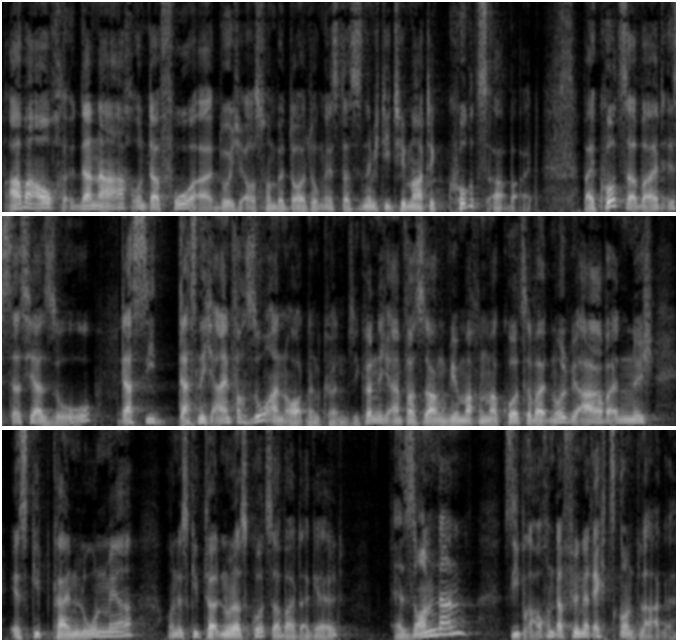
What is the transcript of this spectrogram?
aber auch danach und davor durchaus von Bedeutung ist. Das ist nämlich die Thematik Kurzarbeit. Bei Kurzarbeit ist das ja so, dass sie das nicht einfach so anordnen können. Sie können nicht einfach sagen, wir machen mal Kurzarbeit null, wir arbeiten nicht, es gibt keinen Lohn mehr und es gibt halt nur das Kurzarbeitergeld, äh, sondern Sie brauchen dafür eine Rechtsgrundlage,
